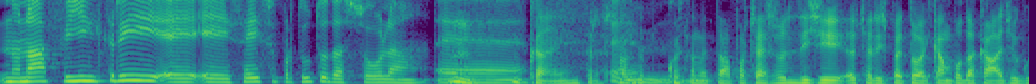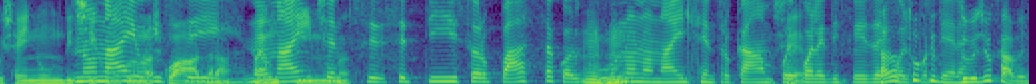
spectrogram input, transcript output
non ha filtri e, e, sei soprattutto da sola. Mm, ok, interessante ehm, questa metafora. Cioè, dici cioè, rispetto al campo da calcio in cui sei in 11 non hai una squadra, sì, non hai cent- se, se, ti sorpassa qualcuno, mm-hmm. non hai il centrocampo sì. e poi le difese e poi il portiere. Dove giocavi?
